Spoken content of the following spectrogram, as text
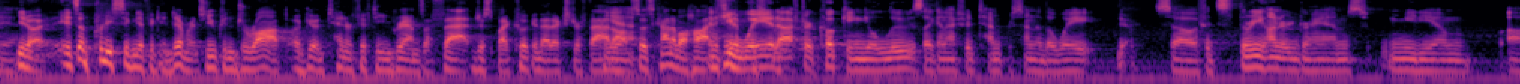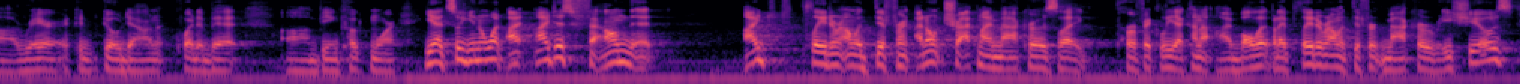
Yeah. You know, it's a pretty significant difference. You can drop a good 10 or 15 grams of fat just by cooking that extra fat yeah. off. So it's kind of a hot. And if you weigh it after cooking, you'll lose like an extra 10% of the weight. Yeah. So if it's 300 grams medium uh, rare, it could go down quite a bit um, being cooked more. Yeah. So you know what? I, I just found that I played around with different. I don't track my macros like perfectly. I kind of eyeball it, but I played around with different macro ratios,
